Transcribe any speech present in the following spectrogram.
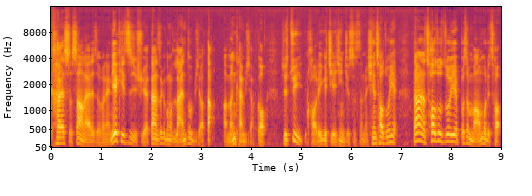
开始上来的时候呢，你也可以自己学，但是这个东西难度比较大啊，门槛比较高。所以最好的一个捷径就是什么？先抄作业。当然，抄作作业不是盲目的抄，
